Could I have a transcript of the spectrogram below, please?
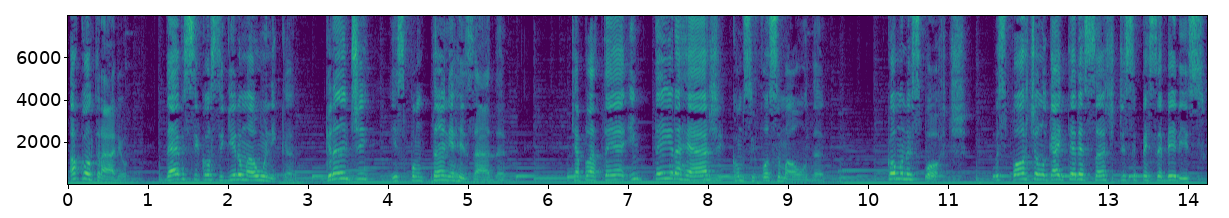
Ao contrário, deve-se conseguir uma única, grande e espontânea risada que a plateia inteira reage como se fosse uma onda. Como no esporte. O esporte é um lugar interessante de se perceber isso,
